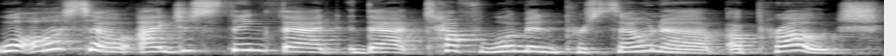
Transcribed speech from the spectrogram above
Well, also, I just think that that tough woman persona approach,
